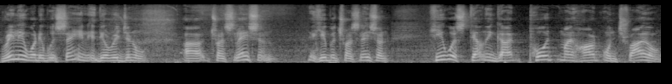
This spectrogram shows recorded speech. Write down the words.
Really, what it was saying in the original uh, translation, the Hebrew translation, he was telling God, put my heart on trial.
